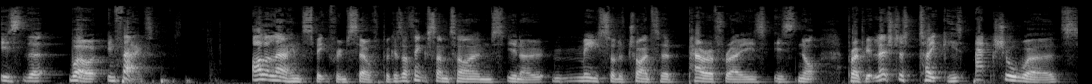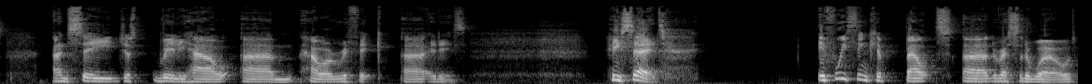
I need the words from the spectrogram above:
is that, well, in fact, I'll allow him to speak for himself because I think sometimes, you know, me sort of trying to paraphrase is not appropriate. Let's just take his actual words and see just really how um, how horrific uh, it is. He said, if we think about uh, the rest of the world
